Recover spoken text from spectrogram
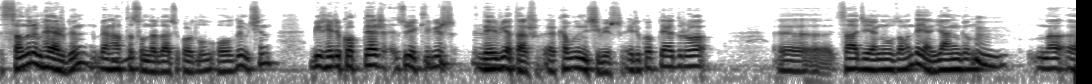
sanırım her gün ben hafta sonları daha çok orada olduğum için bir helikopter sürekli bir devri atar. E, kavun içi bir helikopterdir o. E, sadece yangın o zaman değil yani yangına e,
